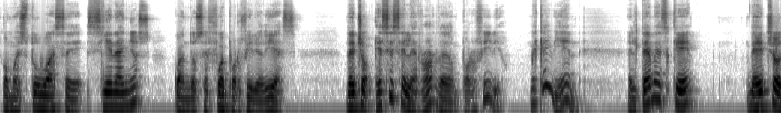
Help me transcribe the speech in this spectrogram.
como estuvo hace 100 años cuando se fue Porfirio Díaz. De hecho, ese es el error de don Porfirio. Me cae bien. El tema es que de hecho,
